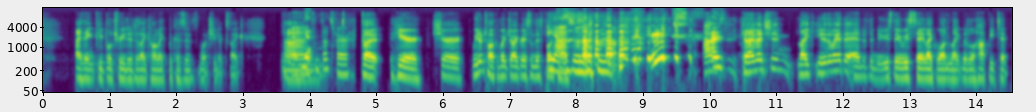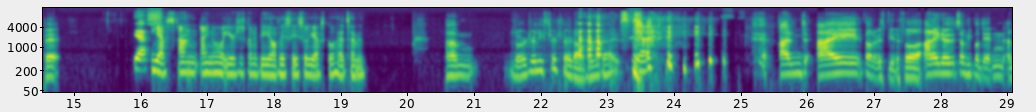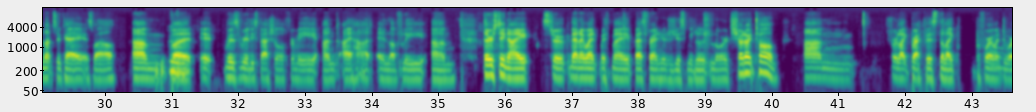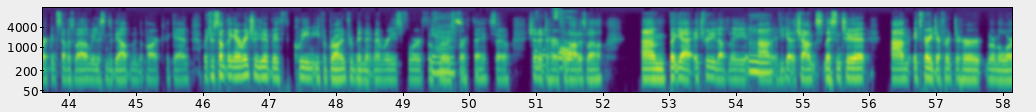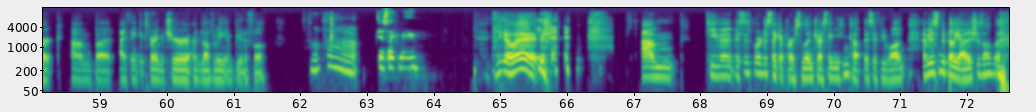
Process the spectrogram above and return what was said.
I think people treat it as iconic because of what she looks like. Yeah, um, yeah that's fair. But here, sure, we don't talk about Drag Race on this podcast. Yeah, so let's move on. I was... Can I mention, like, you know, the way at the end of the news they always say like one like little happy tidbit. Yes. Yes, and I know what yours is going to be, obviously. So yes, go ahead, Simon. Um, Lorde released her third album, guys. yeah. and I thought it was beautiful. And I know that some people didn't, and that's okay as well. Um, mm. but it was really special for me, and I had a lovely um Thursday night stroke. Then I went with my best friend who introduced me to Lorde. Shout out Tom. Um, for like breakfast the like before I went to work and stuff as well. And we listened to the album in the park again, which was something I originally did with Queen Aoife Brown from Midnight Memories for Folklore's yes. birthday. So shout out to her for that as well. Um, but yeah, it's really lovely. Mm. Um, if you get the chance, listen to it. Um, it's very different to her normal work. Um, but I think it's very mature and lovely and beautiful. I love that. Just like me. You know it. um Kiva, this is more just like a personal interest thing. You can cut this if you want. Have you listened to Billie Eilish's album?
